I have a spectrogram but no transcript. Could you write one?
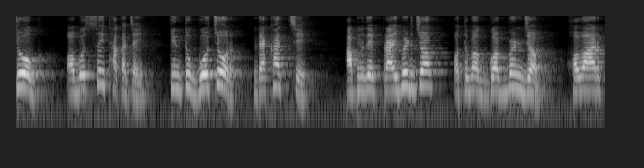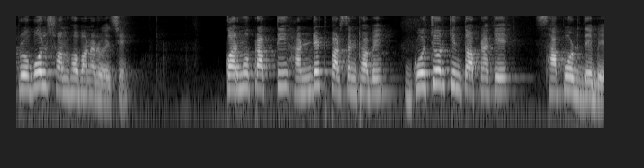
যোগ অবশ্যই থাকা চাই। কিন্তু গোচর দেখাচ্ছে আপনাদের প্রাইভেট জব অথবা গভর্নমেন্ট জব হওয়ার প্রবল সম্ভাবনা রয়েছে। কর্মপ্রাপ্তি হান্ড্রেড পারসেন্ট হবে, গোচর কিন্তু আপনাকে সাপোর্ট দেবে।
